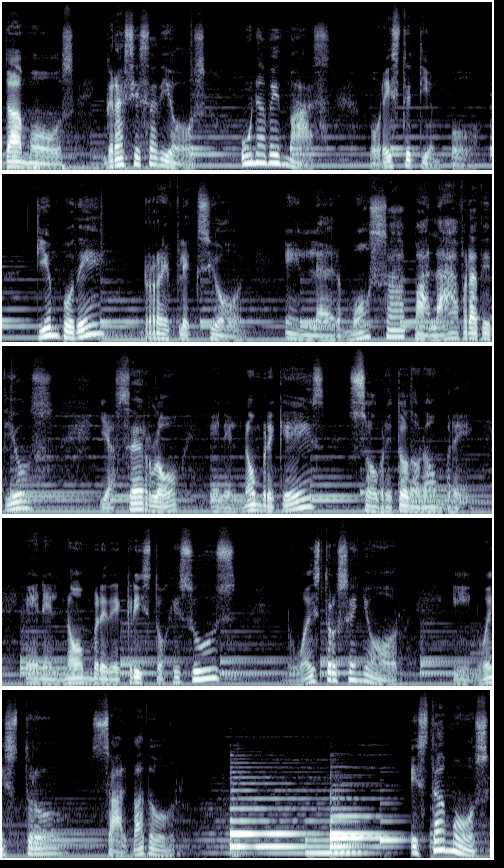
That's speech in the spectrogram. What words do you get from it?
Damos gracias a Dios una vez más por este tiempo, tiempo de reflexión en la hermosa palabra de Dios y hacerlo en el nombre que es sobre todo nombre, en el nombre de Cristo Jesús, nuestro Señor y nuestro Salvador. Estamos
